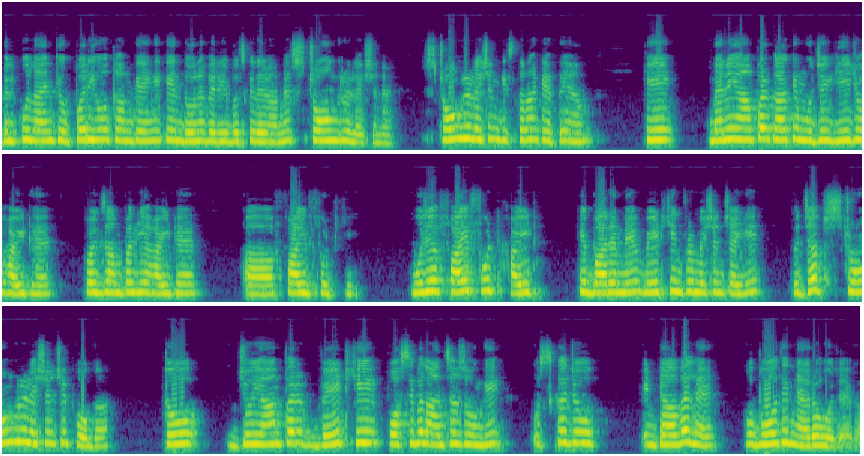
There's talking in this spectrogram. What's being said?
बिल्कुल लाइन के ऊपर ही हो तो हम कहेंगे कि इन दोनों वेरिएबल्स के दरमियान में स्ट्रॉन्ग रिलेशन है। स्ट्रॉन्ग रिलेशन किस तरह कहते हैं हम? कि मैंने यहाँ पर कहा कि मुझे ये जो हाइट है फॉर एग्जांपल ये हाइट है फाइव फुट की। मुझे फाइव फुट हाइट के बारे में वेट की इंफॉर्मेशन चाहिए। तो जब स्ट्रॉन्ग रिलेशनशिप होगा तो जो यहाँ पर वेट के पॉसिबल आंसर्स होंगे, उसका जो इंटरवल है, वो बहुत ही नैरो हो जाएगा।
